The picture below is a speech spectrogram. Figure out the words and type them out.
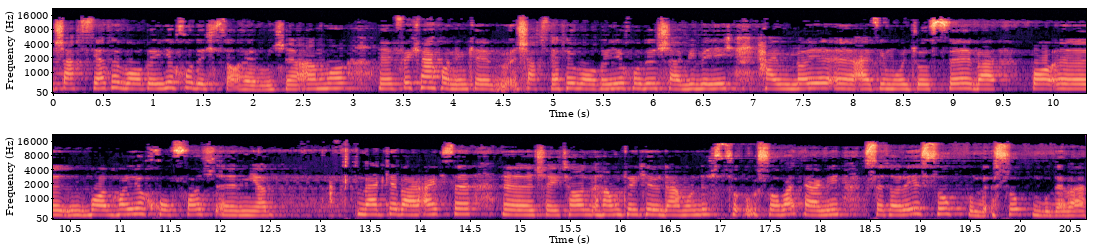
شخصیت واقعی خودش ظاهر میشه. اما فکر نکنیم که شخصیت واقعی خودش شبیه به یک حیولای عظیم و جسته و با بالهای خفاش میاد بلکه برعکس شیطان همونطوری که در موردش صحبت کردیم ستاره صبح بوده, صبح بوده و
